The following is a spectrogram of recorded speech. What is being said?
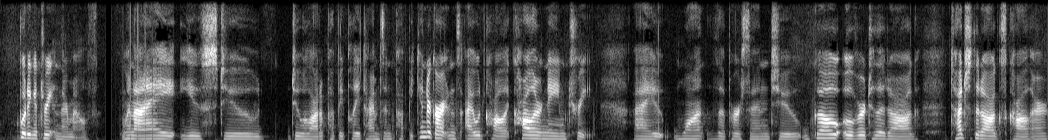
putting a treat in their mouth. When I used to do a lot of puppy playtimes in puppy kindergartens, I would call it collar name treat. I want the person to go over to the dog, touch the dog's collar,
